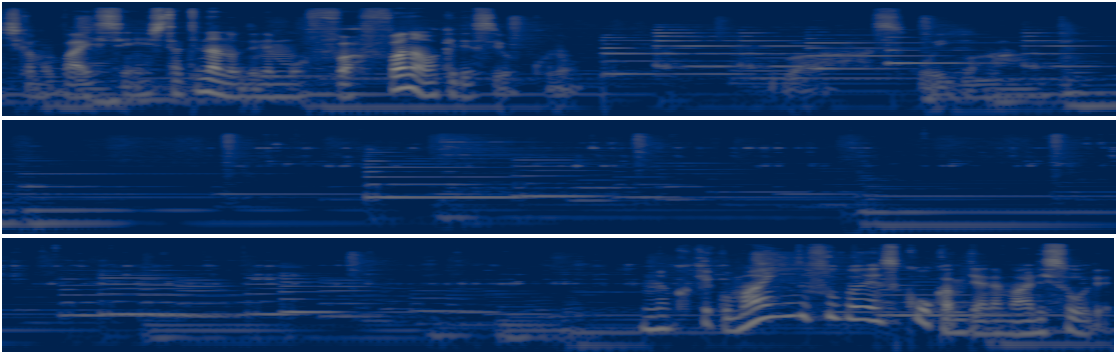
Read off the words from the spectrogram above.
しかも焙煎したてなのでね、もうふわふわなわけですよ。このすごいわ。なんか結構マインドフルネス効果みたいなのもありそうで、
